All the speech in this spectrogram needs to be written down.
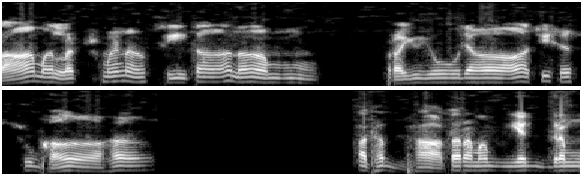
रामलक्ष्मणसीतानाम् प्रयुयोजाशिषः अथ भ्रातरमव्यग्रम्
